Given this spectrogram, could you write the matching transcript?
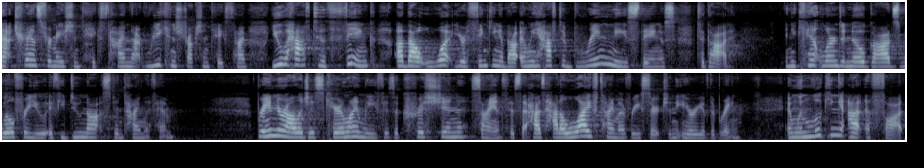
that transformation takes time, that reconstruction takes time. You have to think about what you're thinking about, and we have to bring these things to God. And you can't learn to know God's will for you if you do not spend time with Him. Brain neurologist Caroline Leaf is a Christian scientist that has had a lifetime of research in the area of the brain. And when looking at a thought,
